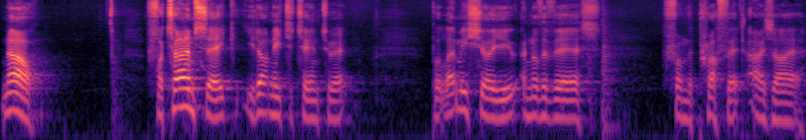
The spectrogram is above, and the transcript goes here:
Now, for time's sake, you don't need to turn to it, but let me show you another verse from the prophet Isaiah.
